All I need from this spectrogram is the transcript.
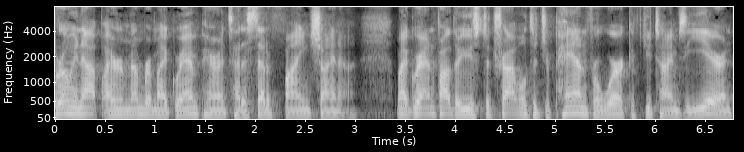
Growing up, I remember my grandparents had a set of fine china. My grandfather used to travel to Japan for work a few times a year, and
